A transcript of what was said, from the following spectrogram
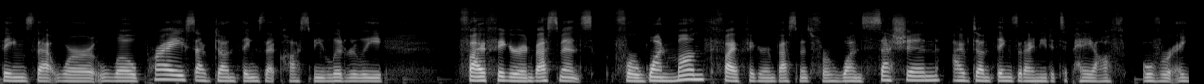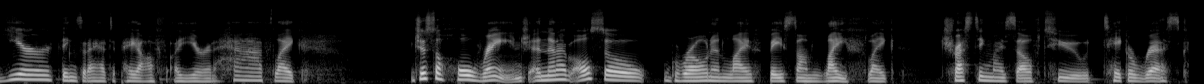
things that were low price. I've done things that cost me literally five figure investments for one month, five figure investments for one session. I've done things that I needed to pay off over a year, things that I had to pay off a year and a half, like just a whole range. And then I've also grown in life based on life, like trusting myself to take a risk,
